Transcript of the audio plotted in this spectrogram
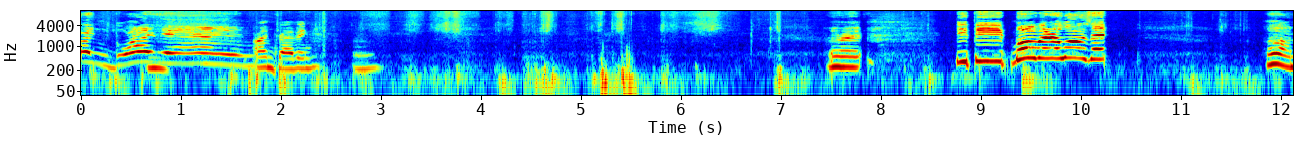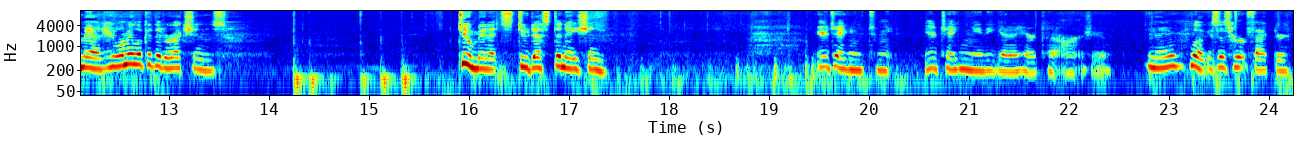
I'm driving. I'm driving. All right. Beep beep. Move it or lose it. Oh man, here. Let me look at the directions. Two minutes to destination. You're taking to me. You're taking me to get a haircut, aren't you? No, look, it says Hurt Factor.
